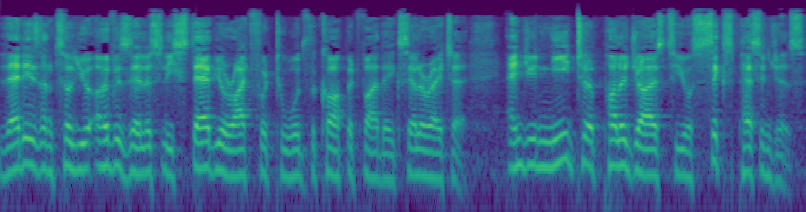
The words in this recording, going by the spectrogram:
That is until you overzealously stab your right foot towards the carpet via the accelerator. And you need to apologize to your six passengers.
